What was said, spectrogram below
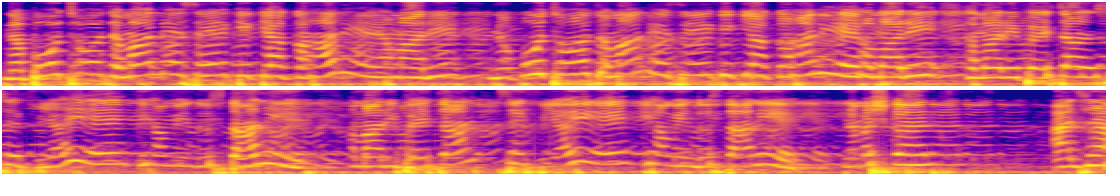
न पूछो जमाने से कि क्या कहानी है हमारी न पूछो जमाने से कि क्या कहानी है हमारी हमारी पहचान सिर्फ यही है कि हम हिंदुस्तानी है हमारी पहचान सिर्फ यही है कि हम हिंदुस्तानी है नमस्कार આજના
